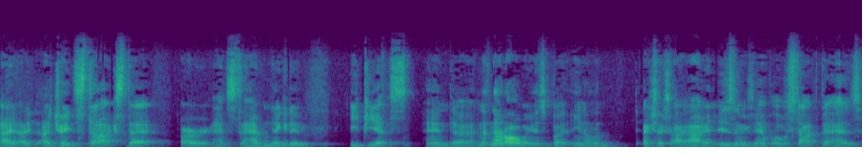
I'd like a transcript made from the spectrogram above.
I, I, I trade stocks that are has to have negative EPS, and uh, not, not always, but you know XXII is an example of a stock that has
